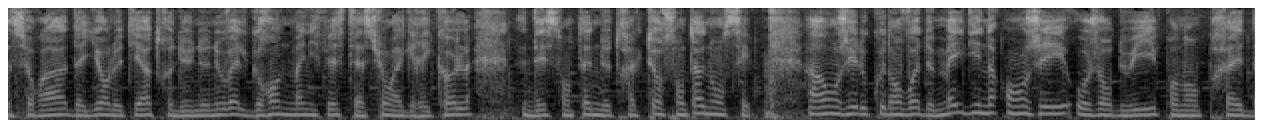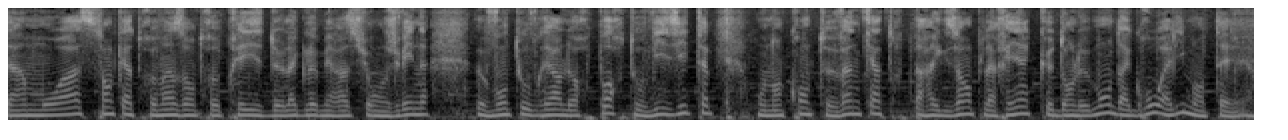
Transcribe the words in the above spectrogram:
sera d'ailleurs le théâtre d'une nouvelle grande manifestation agricole. Des centaines de tracteurs sont annoncés. À Angers, le coup d'envoi de Made in Angers aujourd'hui. Pendant près d'un mois, 180 entreprises de l'agglomération angevine vont ouvrir leurs portes aux visites. On en compte 24 par exemple, rien que dans le monde agroalimentaire.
